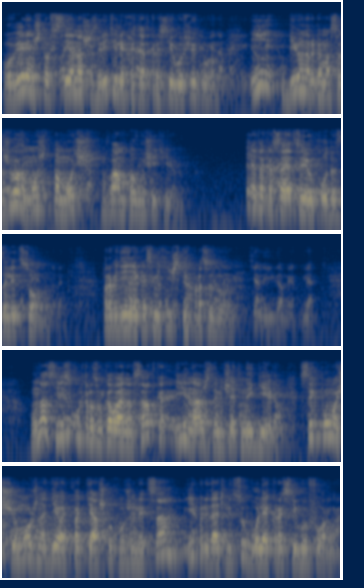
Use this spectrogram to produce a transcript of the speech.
Уверен, что все наши зрители хотят красивую фигуру, и биоэнергомассажер может помочь вам получить ее. Это касается и ухода за лицом, проведения косметических процедур. У нас есть ультразвуковая насадка и наш замечательный гель. С их помощью можно делать подтяжку кожи лица и придать лицу более красивую форму.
